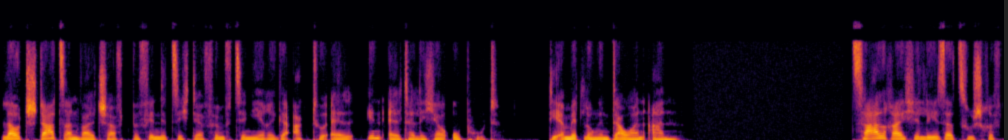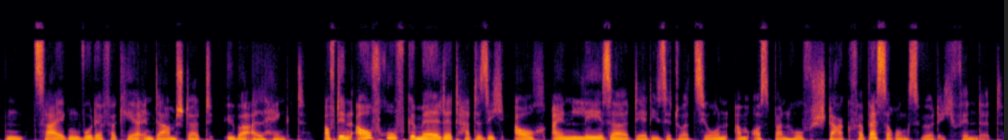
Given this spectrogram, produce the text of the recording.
Laut Staatsanwaltschaft befindet sich der 15-Jährige aktuell in elterlicher Obhut. Die Ermittlungen dauern an. Zahlreiche Leserzuschriften zeigen, wo der Verkehr in Darmstadt überall hängt. Auf den Aufruf gemeldet hatte sich auch ein Leser, der die Situation am Ostbahnhof stark verbesserungswürdig findet.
